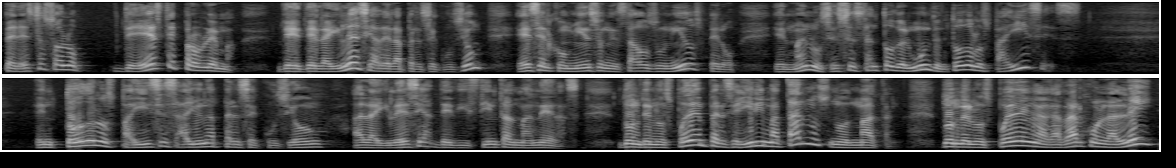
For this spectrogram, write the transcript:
pero esto solo de este problema de, de, la iglesia, de la persecución, es el comienzo en Estados Unidos, pero hermanos, eso está en todo el mundo, en todos los países. En todos los países hay una persecución a la iglesia de distintas maneras. Donde nos pueden perseguir y matarnos, nos matan. Donde nos pueden agarrar con la ley,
